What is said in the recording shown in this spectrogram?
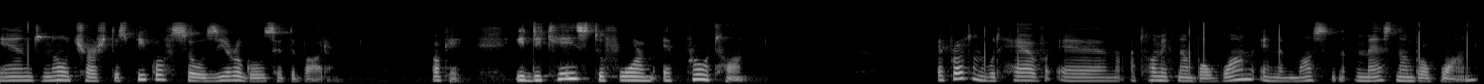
and no charge to speak of, so 0 goes at the bottom. Okay, it decays to form a proton. A proton would have an atomic number 1 and a mass, mass number 1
